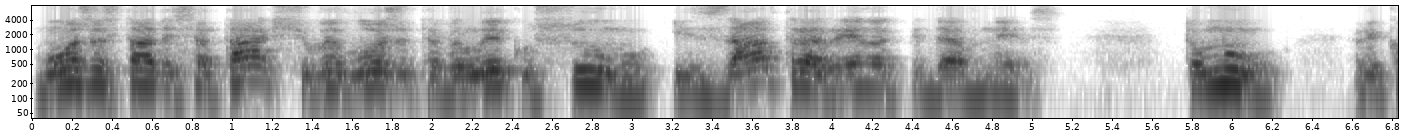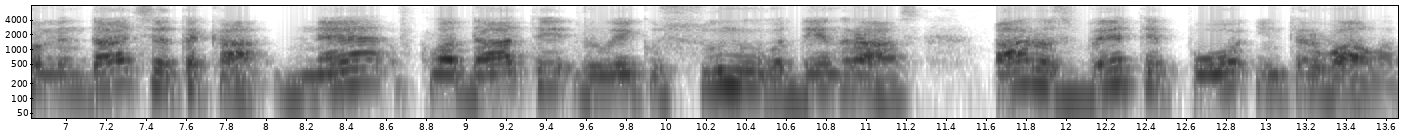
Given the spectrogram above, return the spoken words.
Може статися так, що ви вложите велику суму і завтра ринок піде вниз. Тому рекомендація така: не вкладати велику суму в один раз, а розбити по інтервалам.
